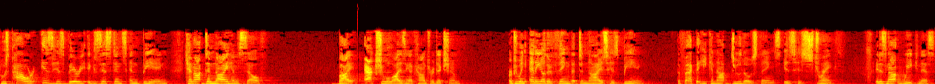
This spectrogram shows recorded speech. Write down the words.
whose power is his very existence and being, cannot deny himself by actualizing a contradiction or doing any other thing that denies his being. The fact that he cannot do those things is his strength. It is not weakness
